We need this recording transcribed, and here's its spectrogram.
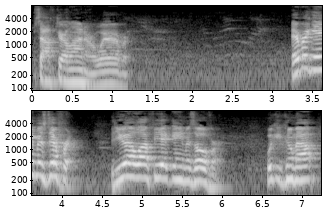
South Carolina or wherever. Every game is different. The UL Lafayette game is over. We could come out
